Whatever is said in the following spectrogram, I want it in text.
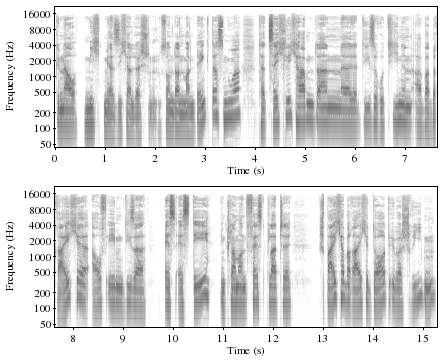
genau nicht mehr sicher löschen, sondern man denkt das nur. Tatsächlich haben dann äh, diese Routinen aber Bereiche auf eben dieser SSD in Klammern Festplatte Speicherbereiche dort überschrieben,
